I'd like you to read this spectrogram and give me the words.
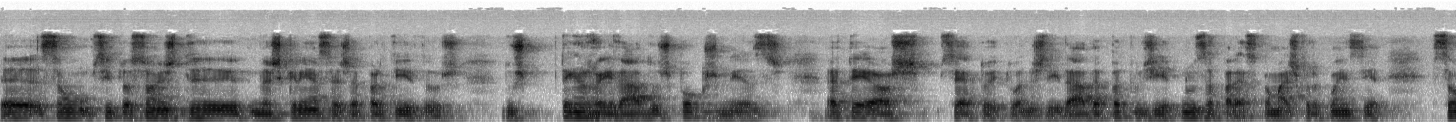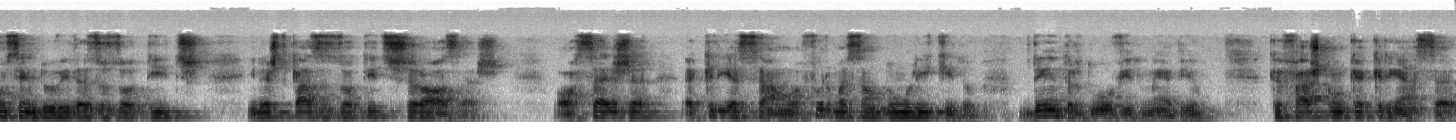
eh, são situações de, nas crianças a partir dos, dos tenra idade, dos poucos meses, até aos 7, 8 anos de idade, a patologia que nos aparece com mais frequência são, sem dúvidas, as otites, e neste caso as otites serosas ou seja, a criação, a formação de um líquido dentro do ouvido médio que faz com que a criança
